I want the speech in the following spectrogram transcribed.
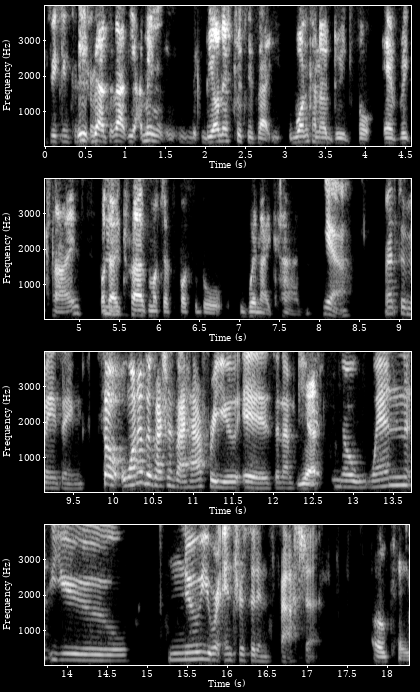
if you can control that, that yeah i mean the honest truth is that one cannot do it for every client but mm-hmm. i try as much as possible when i can. Yeah that's amazing. So one of the questions i have for you is and i'm curious yes. to know when you knew you were interested in fashion. Okay.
